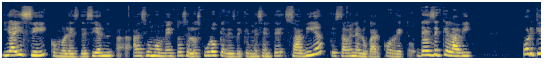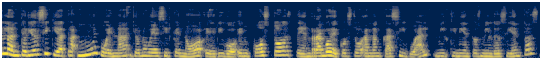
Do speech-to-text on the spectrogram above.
Y ahí sí, como les decía hace un momento, se los juro que desde que me senté sabía que estaba en el lugar correcto, desde que la vi. Porque la anterior psiquiatra, muy buena, yo no voy a decir que no, eh, digo, en costos, en rango de costo andan casi igual, 1500, 1200.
